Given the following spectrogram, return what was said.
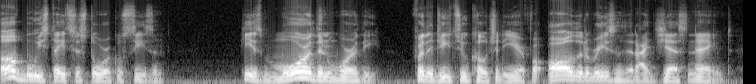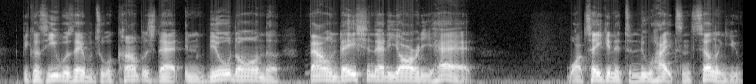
of Bowie State's historical season, he is more than worthy for the D2 Coach of the Year for all of the reasons that I just named, because he was able to accomplish that and build on the foundation that he already had while taking it to new heights and telling you,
